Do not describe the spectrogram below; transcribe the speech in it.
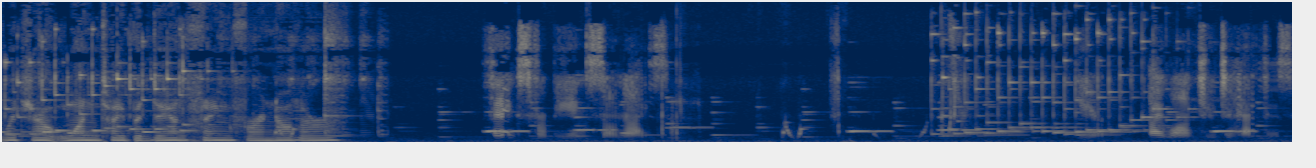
Switch out one type of dancing for another. Thanks for being so nice. Here, I want you to have this.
